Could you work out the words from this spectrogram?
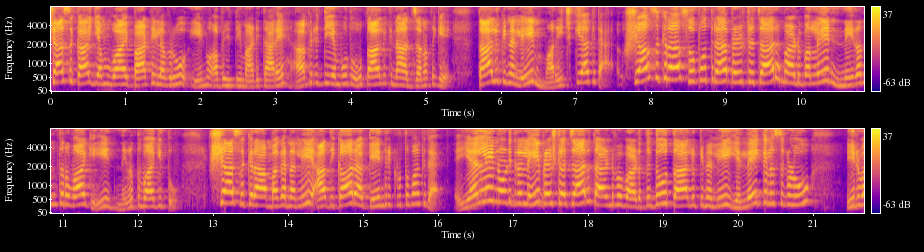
ಶಾಸಕ ಎಂವೈ ಪಾಟೀಲ್ ಅವರು ಏನು ಅಭಿವೃದ್ಧಿ ಮಾಡಿದ್ದಾರೆ? ಅಭಿವೃದ್ಧಿ ಎಂಬುದು ತಾಲೂಕಿನ ಜನತೆಗೆ ತಾಲೂಕಿನಲ್ಲಿ ಮರೀಚಿಕೆಯಾಗಿದೆ. ಶಾಸಕರ ಸುಪುತ್ರ ಭ್ರಷ್ಟಾಚಾರ ಮಾಡುವಲ್ಲಿ ನಿರಂತರವಾಗಿ ನಿರತವಾಗಿದ್ದು ಶಾಸಕರ ಮಗನಲ್ಲಿ ಅಧಿಕಾರ ಕೇಂದ್ರೀಕೃತವಾಗಿದೆ. ಎಲ್ಲಿ ನೋಡಿದ್ರಲ್ಲಿ ಭ್ರಷ್ಟಾಚಾರ ತಾಂಡವವಾಡುತ್ತಿದ್ದು ತಾಲೂಕಿನಲ್ಲಿ ಎಲ್ಲೇ ಕೆಲಸಗಳು ಇರುವ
